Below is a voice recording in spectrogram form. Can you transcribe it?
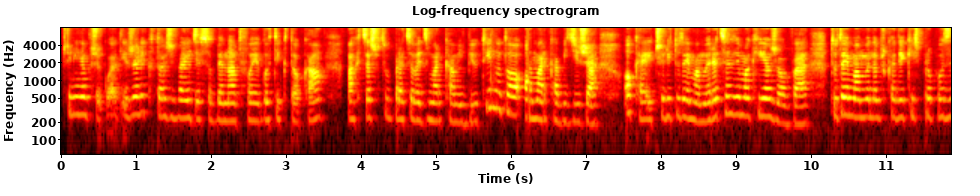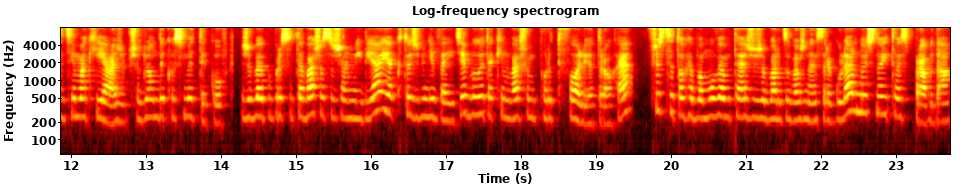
Czyli na przykład, jeżeli ktoś wejdzie sobie na Twojego TikToka, a chcesz współpracować z markami beauty, no to ta marka widzi, że ok, czyli tutaj mamy recenzje makijażowe, tutaj mamy na przykład jakieś propozycje makijaży, przeglądy kosmetyków, żeby po prostu te Wasze social media, jak ktoś w nie wejdzie, były takim Waszym portfolio trochę, Wszyscy to chyba mówią też, że bardzo ważna jest regularność, no i to jest prawda.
